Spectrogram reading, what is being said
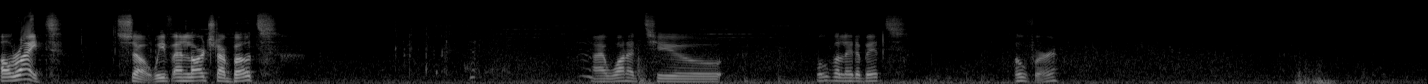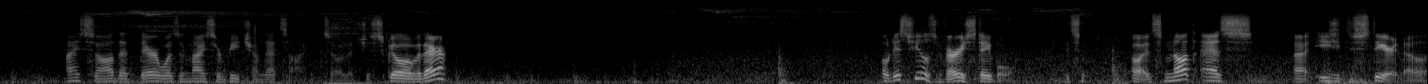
Alright. So, we've enlarged our boat. I wanted to move a little bit over. I saw that there was a nicer beach on that side. So let's just go over there. Oh, this feels very stable. It's oh, it's not as uh, easy to steer though.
